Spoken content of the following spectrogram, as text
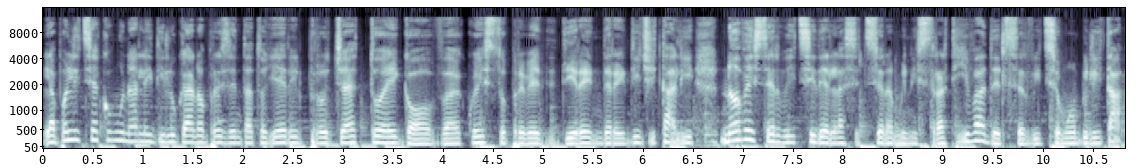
la Polizia Comunale di Lugano ha presentato ieri il progetto eGov. Questo prevede di rendere digitali nove servizi della sezione amministrativa, del servizio mobilità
